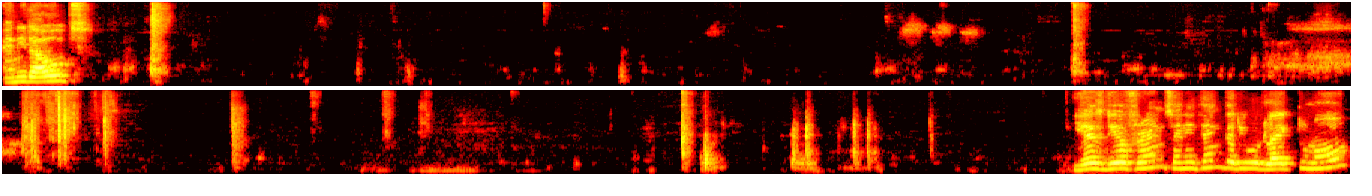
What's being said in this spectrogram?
Any doubts? Yes, dear friends, anything that you would like to know?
